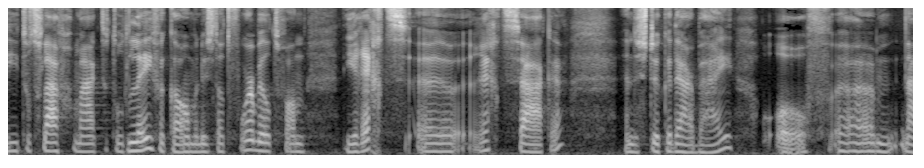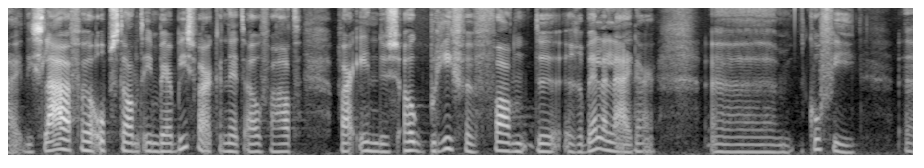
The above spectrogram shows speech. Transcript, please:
die tot slaafgemaakte tot leven komen. Dus dat voorbeeld van die rechts, rechtszaken en de stukken daarbij. Of um, nou, die slavenopstand in Berbice, waar ik het net over had, waarin dus ook brieven van de rebellenleider uh, Koffie, uh,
